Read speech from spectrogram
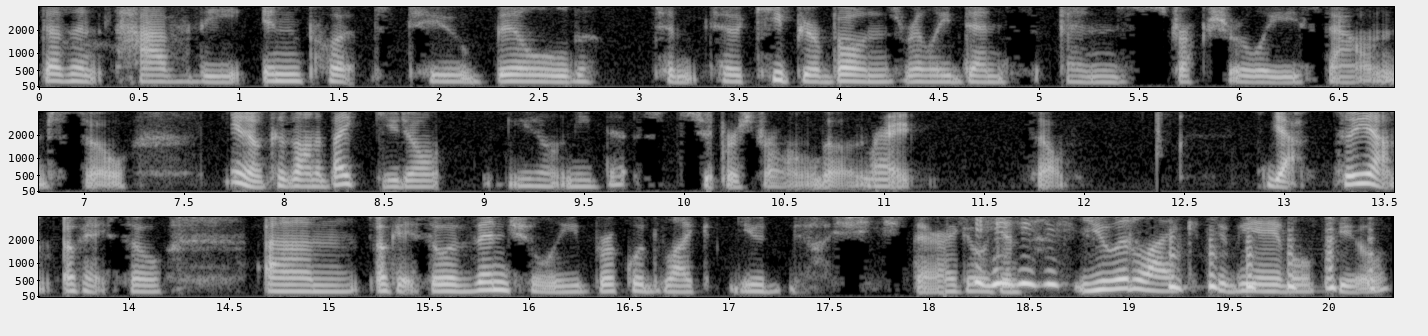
doesn't have the input to build, to, to keep your bones really dense and structurally sound. So, you know, cause on a bike, you don't, you don't need that super strong bones. Right. So, yeah. So yeah. Okay. So, um, okay. So eventually, Brooke would like you. Sheesh, there I go again. you would like to be able to,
